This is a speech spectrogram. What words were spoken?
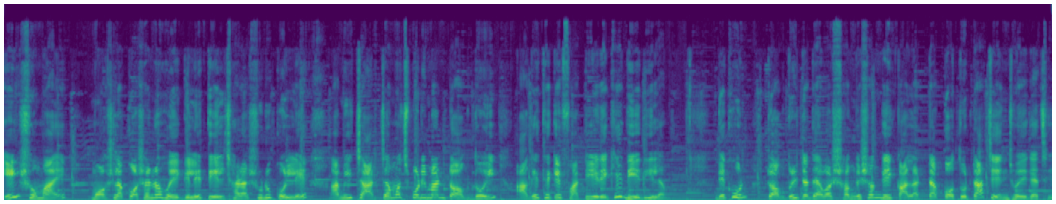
এই সময় মশলা কষানো হয়ে গেলে তেল ছাড়া শুরু করলে আমি চার চামচ পরিমাণ টক দই আগে থেকে ফাটিয়ে রেখে দিয়ে দিলাম। দেখুন টক দেওয়ার সঙ্গে সঙ্গেই কালারটা কতটা চেঞ্জ হয়ে গেছে।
